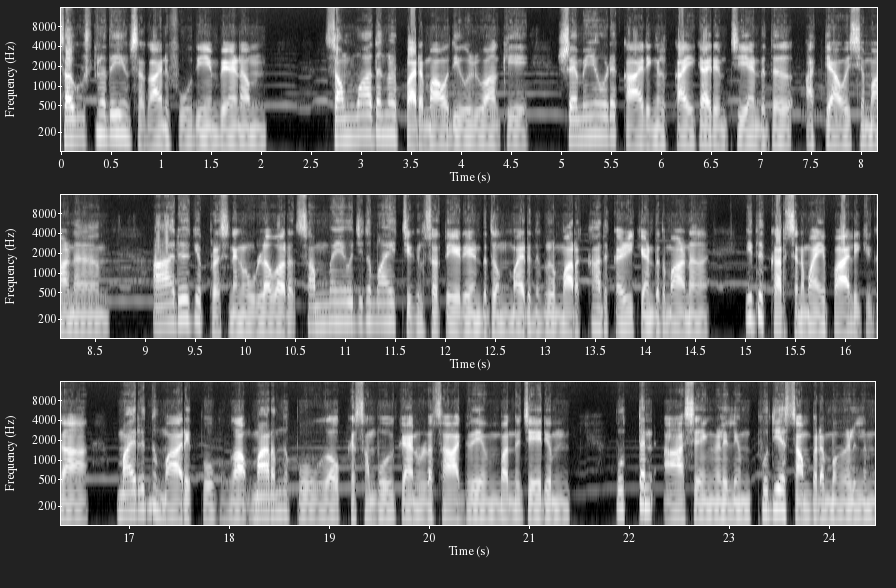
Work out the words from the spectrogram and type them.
സഹിഷ്ണുതയും സഹാനുഭൂതിയും വേണം. സംവാദങ്ങൾ പരമാവധി ഒഴിവാക്കി ക്ഷമയോടെ കാര്യങ്ങൾ കൈകാര്യം ചെയ്യേണ്ടത് അത്യാവശ്യമാണ്. ആരോഗ്യ പ്രശ്നങ്ങൾ ഉള്ളവർ സമയോചിതമായ ചികിത്സ തേടേണ്ടതും മരുന്നുകൾ മറക്കാതെ കഴിക്കേണ്ടതുമാണ്. ഇത് കർശനമായി പാലിക്കുക. മരുന്ന് മാറിപ്പോകുക മറന്നു പോകുക ഒക്കെ സംഭവിക്കാനുള്ള സാധ്യതയും വന്നു ചേരും. പുത്തൻ ആശയങ്ങളിലും പുതിയ സംരംഭങ്ങളിലും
